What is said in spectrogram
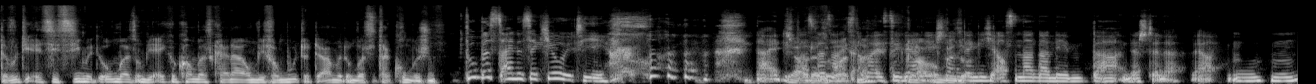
da wird die SEC mit irgendwas um die Ecke kommen, was keiner irgendwie vermutet, ja, mit irgendwas total komischen. Du bist eine Security. Nein, Spaß ja, beiseite. Sowas, ne? Aber sie werden genau, schon, so. denke ich, auseinandernehmen da an der Stelle. Ja. Mhm.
